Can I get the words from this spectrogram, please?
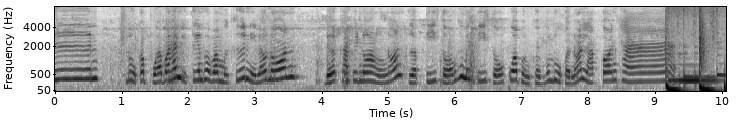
ตื่นลูกกับผัวบ่ทันได้ตื่นเพราะว่าเมื่อคืนนี่แล้วนอน เด้อค่ะพี่น้องนอนเกือบตีสองคือมันตีสองกว่าผมข่อยบ่รู้ข่อยนอนหลับก่อนค่ะ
